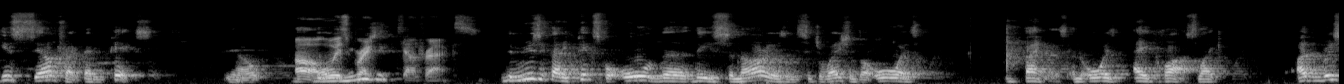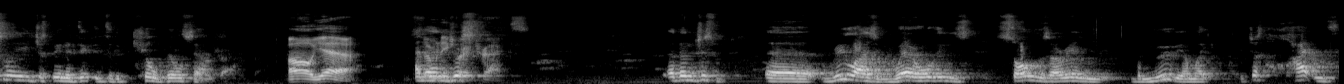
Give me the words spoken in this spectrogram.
his soundtrack that he picks. You know, Oh, always great soundtracks. the music that he picks for all the these scenarios and situations are always bangers and always a class. Like I've recently just been addicted to the Kill Bill soundtrack, Oh yeah, so And then many just- great tracks. and then just uh, realizing where all these songs are in the movie, I'm like, it just heightens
